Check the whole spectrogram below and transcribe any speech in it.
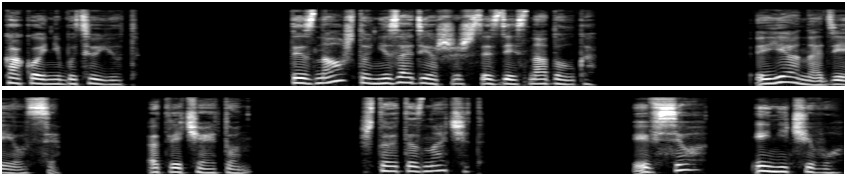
какой-нибудь уют. Ты знал, что не задержишься здесь надолго? Я надеялся, отвечает он. Что это значит? И все, и ничего.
